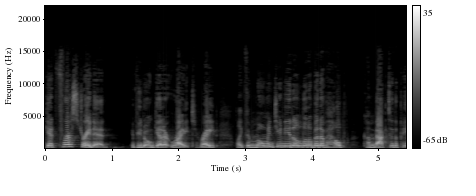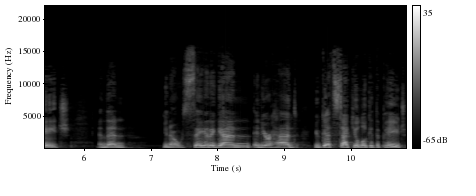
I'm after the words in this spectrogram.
get frustrated if you don't get it right, right? Like the moment you need a little bit of help, come back to the page and then, you know, say it again in your head. You get stuck, you look at the page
